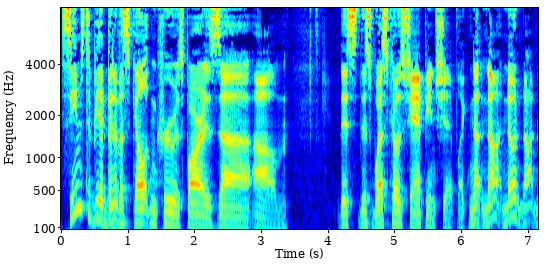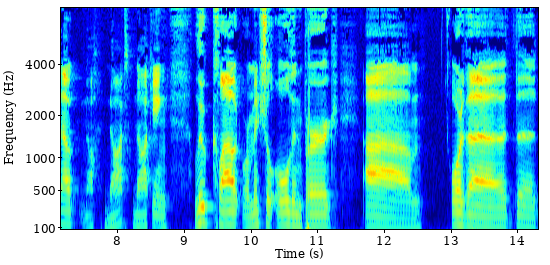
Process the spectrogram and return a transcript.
Seems to be a bit of a skeleton crew as far as uh, um, this this West Coast Championship. Like not not no not now not, not knocking Luke Clout or Mitchell Oldenburg. Um, or the the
